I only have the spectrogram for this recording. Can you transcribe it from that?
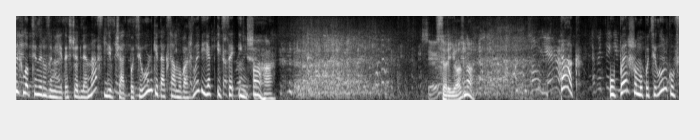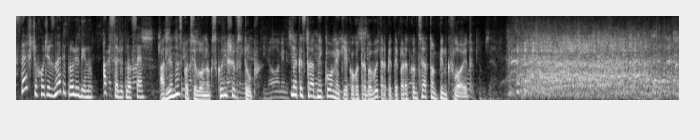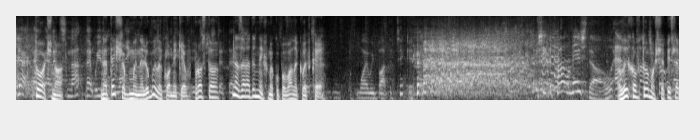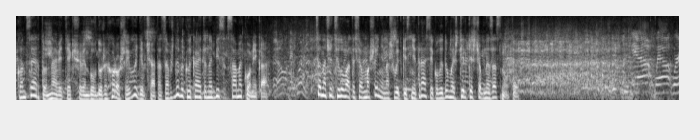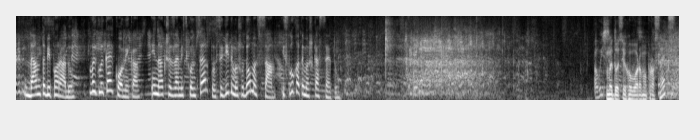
Ви, хлопці, не розумієте, що для нас, дівчат, поцілунки так само важливі, як і все інше. Ага. Серйозно? Так. У першому поцілунку все, що хочеш знати про людину. Абсолютно все. А для нас поцілунок скоріше вступ. Як естрадний комік, якого треба витерпіти перед концертом Pink Floyd. Точно. Не те, щоб ми не любили коміків, просто не заради них ми купували квитки. Лихо в тому, що після концерту, навіть якщо він був дуже хороший, ви, дівчата, завжди викликаєте на біс саме коміка. Це наче цілуватися в машині на швидкісній трасі, коли думаєш тільки, щоб не заснути. Дам тобі пораду. Викликай коміка. Інакше замість концерту сидітимеш удома сам і слухатимеш касету. Ми досі говоримо про секс?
